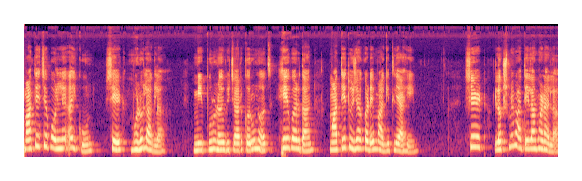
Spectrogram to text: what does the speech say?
मातेचे बोलणे ऐकून शेठ म्हणू लागला मी पूर्ण विचार करूनच हे वरदान माते तुझ्याकडे मागितले आहे. शेठ लक्ष्मी मातेला म्हणाला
